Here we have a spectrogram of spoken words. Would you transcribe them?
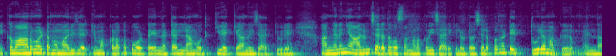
മിക്കവാറും വീട്ടമ്മമാർ വിചാരിക്കും മക്കളൊക്കെ പോട്ടെ എന്നിട്ട് എല്ലാം ഒതുക്കി വെക്കാന്ന് വിചാരിക്കൂലേ? അങ്ങനെ ഞാനും ചില ദിവസങ്ങളൊക്കെ വിചാരിക്കില്ല കേട്ടോ ചിലപ്പോൾ അങ്ങോട്ട് എത്തൂല മക്ക് എന്താ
